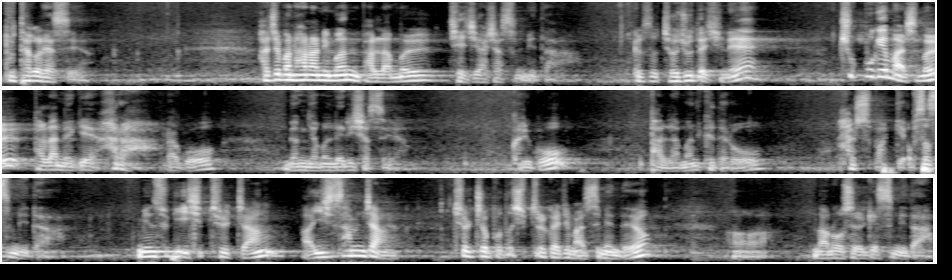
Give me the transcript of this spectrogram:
부탁을 했어요. 하지만 하나님은 발람을 제지하셨습니다. 그래서 저주 대신에 축복의 말씀을 발람에게 하라라고 명령을 내리셨어요. 그리고 발람은 그대로 할 수밖에 없었습니다. 민수기 27장, 아, 23장 7절부터 10절까지 말씀인데요. 어, 나눠서 읽겠습니다.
